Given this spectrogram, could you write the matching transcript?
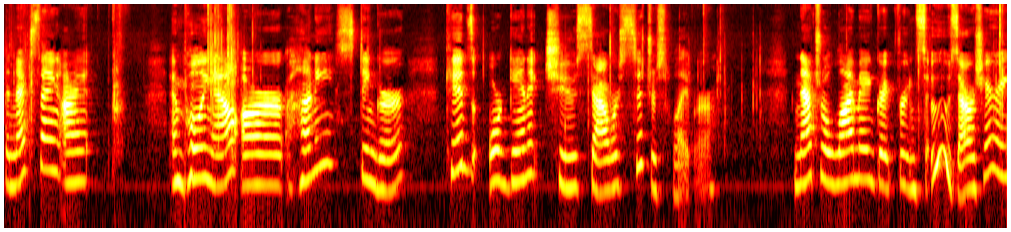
The next thing I am pulling out are Honey Stinger Kids Organic Chew Sour Citrus Flavor. Natural limeade, grapefruit, and ooh, sour cherry.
